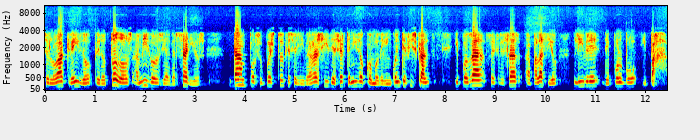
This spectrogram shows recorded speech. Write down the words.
se lo ha creído, pero todos, amigos y adversarios, dan por supuesto que se librará así de ser tenido como delincuente fiscal y podrá regresar a Palacio libre de polvo y paja.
